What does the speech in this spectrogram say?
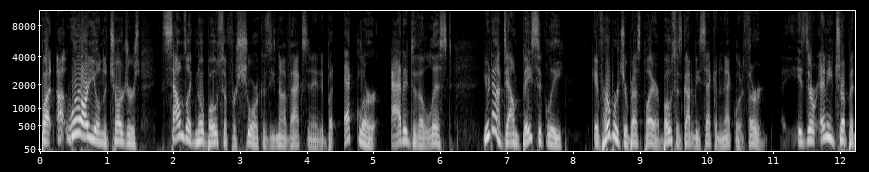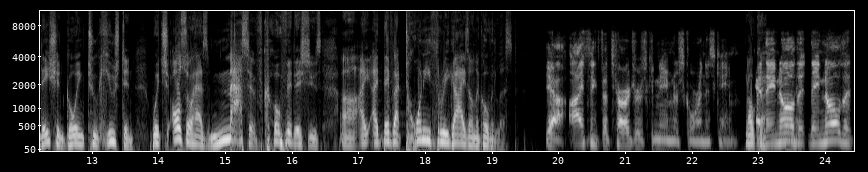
But uh, where are you on the Chargers? Sounds like no Bosa for sure because he's not vaccinated. But Ekeler added to the list. You're now down basically. If Herbert's your best player, Bosa's got to be second and Ekeler third. Is there any trepidation going to Houston, which also has massive COVID issues? Uh, I, I, they've got 23 guys on the COVID list. Yeah, I think the Chargers can name their score in this game. Okay. And they know that they know that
